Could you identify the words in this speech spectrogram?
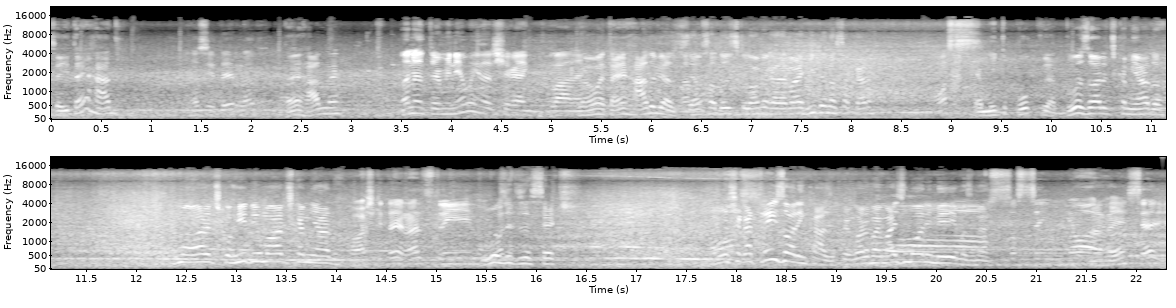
Isso aí tá errado. Nossa, aí tá errado. Tá errado, né? Ah, não, terminemos ainda de chegar lá, né? Não, tá errado, viado. Se é só 12 km, a galera vai rir da nossa cara. Nossa. É muito pouco, viado. Duas horas de caminhada, ó. Uma hora de corrida e uma hora de caminhada. Eu acho que tá errado esse trem não 2 e pode- 17. Nós vamos chegar 3 horas em casa, porque agora vai mais uma hora e meia, mais ou menos. Nossa senhora, velho. Sério?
